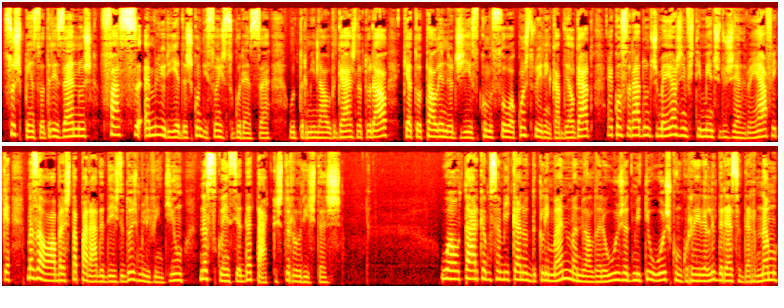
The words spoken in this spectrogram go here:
suspenso há três anos, face à melhoria das condições de segurança. O terminal de gás natural que a Total Energies começou a construir em Cabo Delgado é considerado um dos maiores investimentos do género em África, mas a obra está parada desde 2021 na sequência de ataques terroristas. O autarca moçambicano de Climane, Manuel de Araújo, admitiu hoje concorrer à liderança da Renamo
